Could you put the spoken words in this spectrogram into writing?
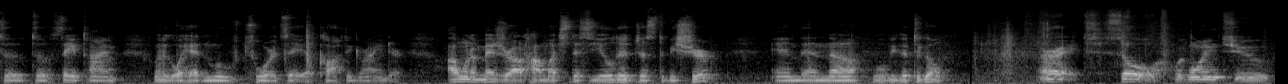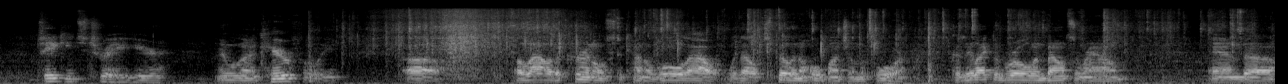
to to save time. I'm gonna go ahead and move towards a, a coffee grinder. I want to measure out how much this yielded just to be sure, and then uh, we'll be good to go. All right, so we're going to take each tray here, and we're going to carefully uh, allow the kernels to kind of roll out without spilling a whole bunch on the floor, because they like to roll and bounce around, and uh,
